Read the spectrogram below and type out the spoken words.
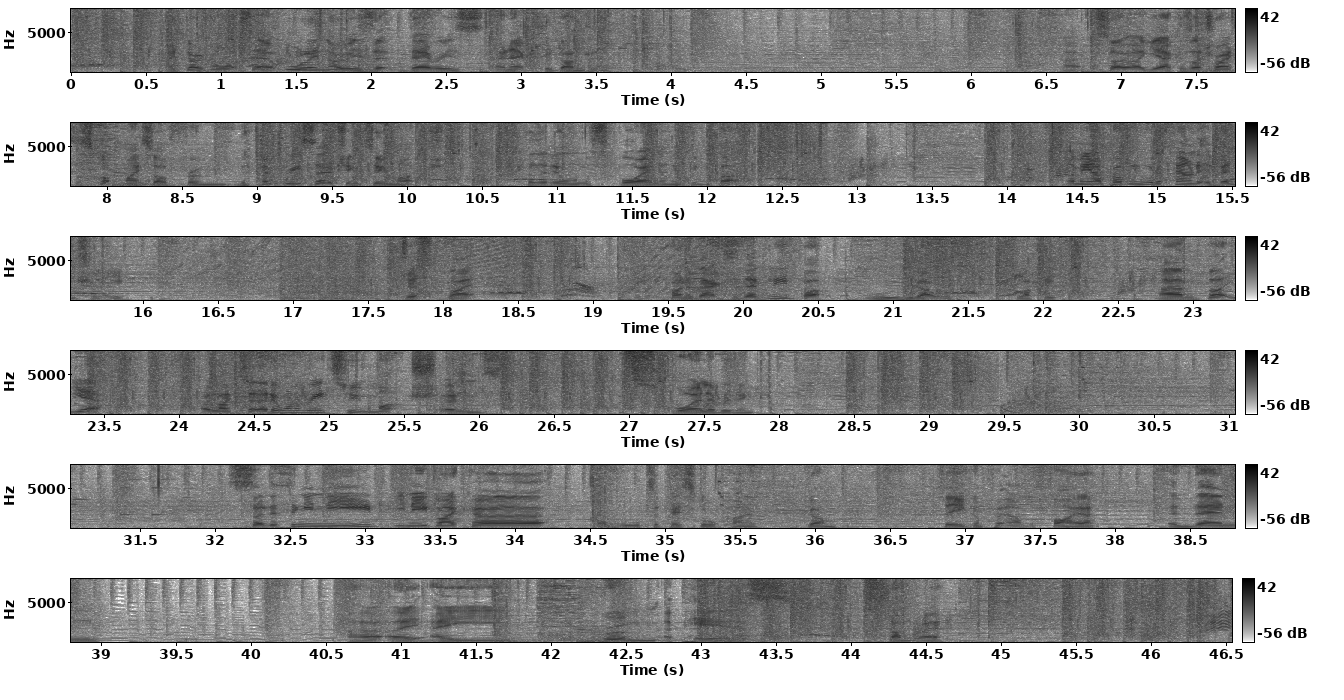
I don't know what's there. All I know is that there is an extra dungeon. Uh, so, uh, yeah, because I tried to stop myself from researching too much. Because I didn't want to spoil anything. But, I mean, I probably would have found it eventually. Just, like, kind of accidentally. But, ooh, that was lucky. Um, but, yeah. I Like I said, I don't want to read too much and spoil everything. So the thing you need, you need like a, a water pistol kind of gun. So you can put out the fire, and then uh, a, a room appears somewhere.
